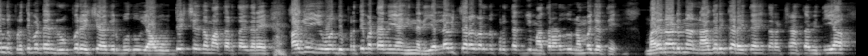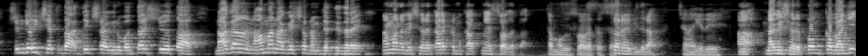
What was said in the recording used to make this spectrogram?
ಒಂದು ಪ್ರತಿಭಟನೆ ರೂಪುರೇಷೆ ಆಗಿರ್ಬೋದು, ಯಾವ ಉದ್ದೇಶದಿಂದ ಮಾತಾಡ್ತಾ ಇದ್ದಾರೆ, ಹಾಗೆ ಈ ಒಂದು ಪ್ರತಿಭಟನೆಯ ಹಿನ್ನೆಲೆ ಎಲ್ಲ ವಿಚಾರಗಳನ್ನು ಕುರಿತಾಗಿ ಮಾತನಾಡಲು ನಮ್ಮ ಜೊತೆ ಮಲೆನಾಡಿನ ನಾಗರಿಕ ರೈತ ಹಿತರಕ್ಷಣಾ ಸಮಿತಿಯ ಶೃಂಗೇರಿ ಕ್ಷೇತ್ರದ ಅಧ್ಯಕ್ಷರಾಗಿರುವಂತಹ ಶ್ರೀಯುತ ನಾಗ ನಾಮ ನಾಗೇಶ್ವರ್ ನಮ್ಮ ಜೊತೆ ಇದ್ದಾರೆ. ನಾಮ ನಾಗೇಶ್ವರ ಕಾರ್ಯಕ್ರಮಕ್ಕೆ ಆತ್ಮೀಯ ಸ್ವಾಗತ. ತಮಗೂ ಸ್ವಾಗತ ಸರ್. ಸರ್ ಹೇಗಿದ್ದೀರಾ? ಚೆನ್ನಾಗಿದ್ದೀವಿ. ಆ ನಾಗೇಶ್ವರ ಪ್ರಮುಖವಾಗಿ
